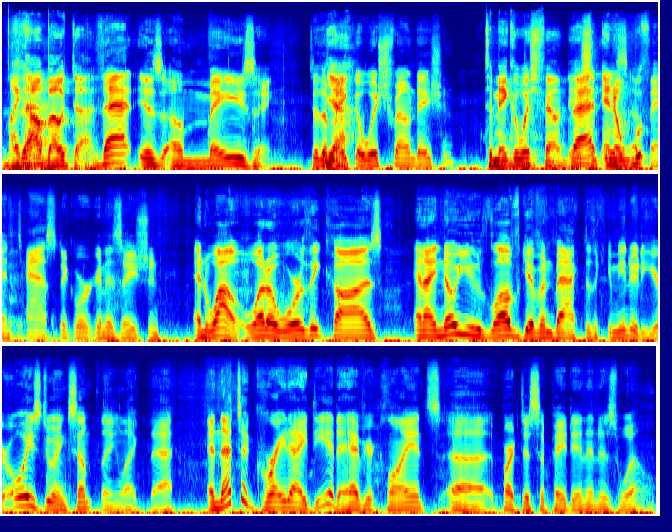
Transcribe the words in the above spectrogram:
like, how about that? That is amazing. To the Yeah. Make a Wish Foundation. To Make a Wish Foundation, That and is a fantastic organization. And wow, what a worthy cause. And I know you love giving back to the community. You're always doing something like that. And that's a great idea to have your clients uh, participate in it as well.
